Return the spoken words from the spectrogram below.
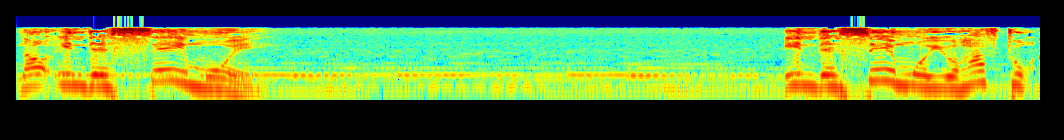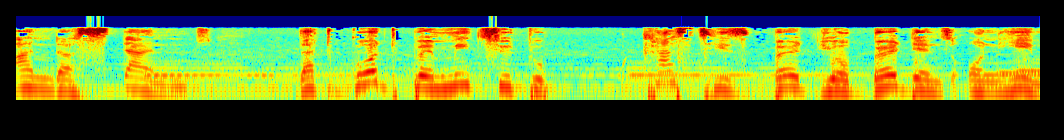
Now, in the same way, in the same way, you have to understand that God permits you to cast his bur- your burdens on him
